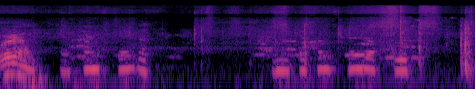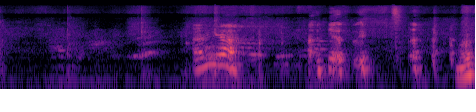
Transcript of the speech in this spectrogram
Graham. I can't stand up. I can't stand up good. Anja. Anja trifft. Was?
